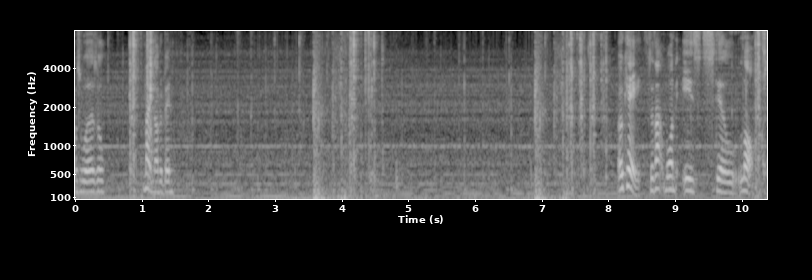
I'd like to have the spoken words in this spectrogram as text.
Was Wurzel. Might not have been. Okay, so that one is still locked.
